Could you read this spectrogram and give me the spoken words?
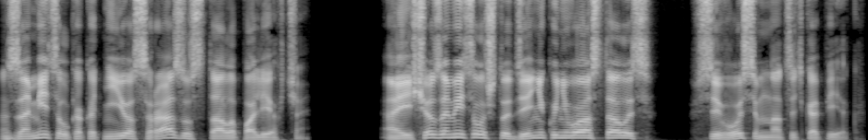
Заметил, как от нее сразу стало полегче. А еще заметил, что денег у него осталось всего 17 копеек.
